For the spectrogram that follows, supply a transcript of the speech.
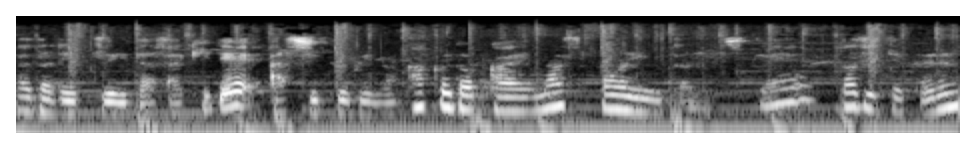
たどり着いた先で足首の角度変えます。ポイントにして、閉じてくる。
